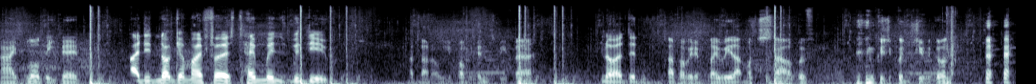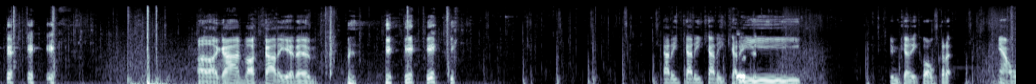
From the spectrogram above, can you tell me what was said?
I bloody did. I did not get my first 10 wins with you. I don't know, you probably didn't to be fair. No, I didn't. I probably didn't play with you that much to start off with. Because you couldn't shoot a gun. I'm like, I'm not carrying him. carry, carry, carry, carry. Jim Carrey, go on, got it. Meow.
